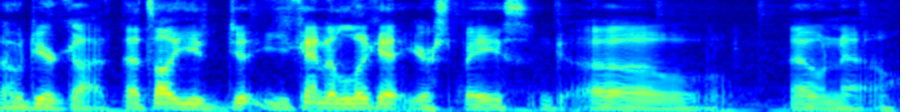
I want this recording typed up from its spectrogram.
oh dear God, that's all you you kind of look at your space and go, oh, oh no.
